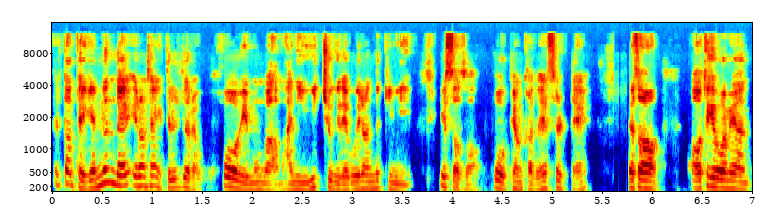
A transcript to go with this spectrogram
일단 되겠는데 이런 생각이 들더라고요. 호흡이 뭔가 많이 위축이 되고 이런 느낌이 있어서 호흡 평가도 했을 때 그래서 어떻게 보면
